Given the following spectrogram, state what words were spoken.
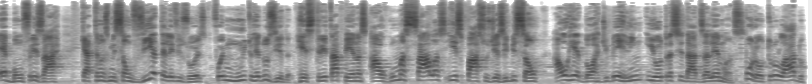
é bom frisar que a transmissão via televisores foi muito reduzida, restrita apenas a algumas salas e espaços de exibição ao redor de Berlim e outras cidades alemãs. Por outro lado,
